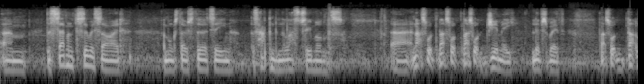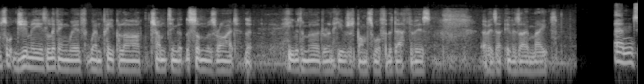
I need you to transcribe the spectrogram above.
Um, the seventh suicide amongst those 13 has happened in the last two months. Uh, and that's what that's what that's what Jimmy lives with. That's what that's what Jimmy is living with when people are chanting that the Sun was right, that he was a murderer and he was responsible for the death of his of his of his own mate. And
